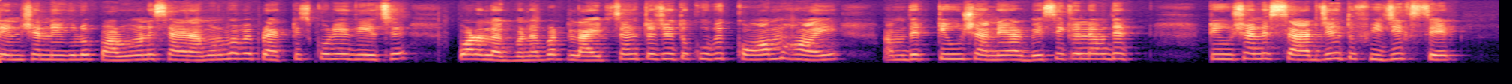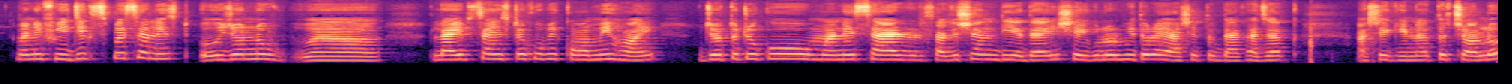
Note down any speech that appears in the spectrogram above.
টেনশন নেই, এগুলো পারব। মানে স্যার এমনভাবে প্র্যাকটিস করিয়ে দিয়েছে, পড়া লাগবে না। বাট লাইফ সায়েন্সটা যেহেতু খুবই কম হয় আমাদের টিউশানে আর বেসিক্যালি আমাদের টিউশানে স্যার যেহেতু ফিজিক্সের মানে ফিজিক্স স্পেশালিস্ট ওই জন্য লাইফ সায়েন্সটা খুবই কমই হয়। যতটুকু মানে স্যার সাজেশন দিয়ে দেয়, সেগুলোর ভিতরে আসে, তো দেখা যাক আসে কিনা। তো চলো,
